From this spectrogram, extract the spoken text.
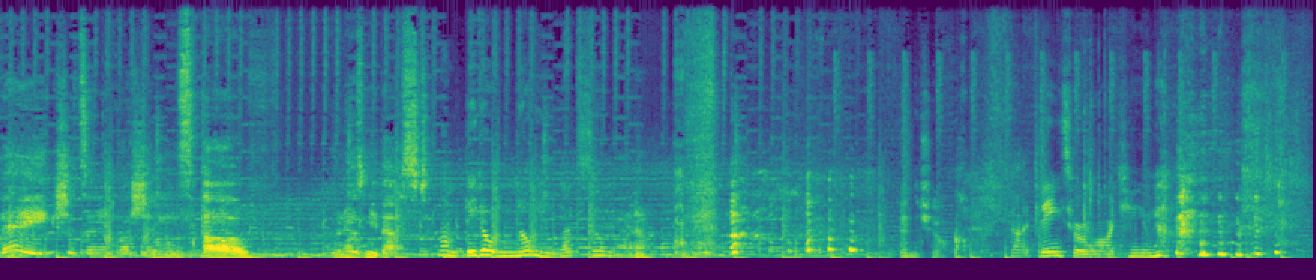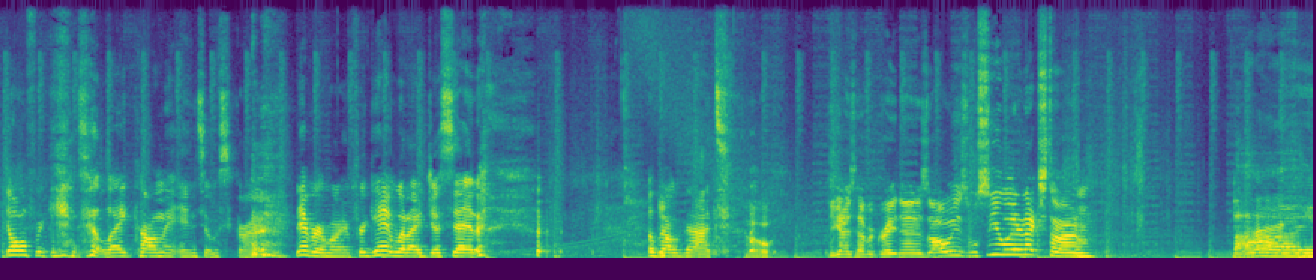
they should send in questions of who knows me best. Mom, they don't know you. That's so. I know. End the show. Oh, God, thanks for watching. Don't forget to like, comment, and subscribe. Never mind, forget what I just said about that. Oh. You guys have a great night as always. We'll see you later next time. Bye.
